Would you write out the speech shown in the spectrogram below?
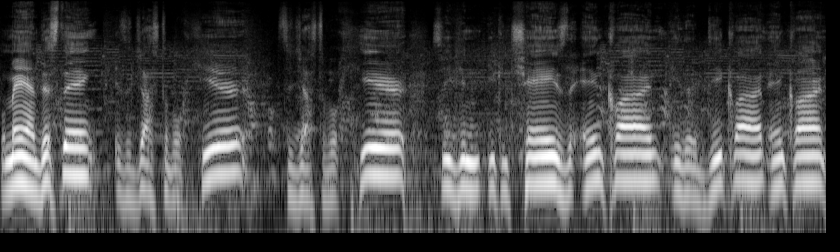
Well, man, this thing is adjustable here, it's adjustable here, so you can, you can change the incline, either decline, incline,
